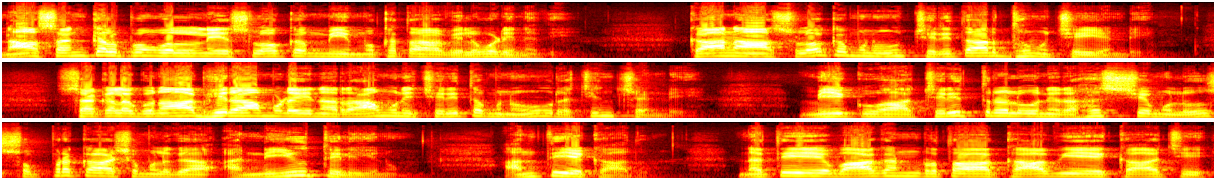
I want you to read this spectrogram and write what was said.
నా సంకల్పం వల్లనే శ్లోకం మీ ముఖత వెలువడినది. కాన ఆ శ్లోకమును చరితార్థము చేయండి. సకల గుణాభిరాముడైన రాముని చరితమును రచించండి. మీకు ఆ చరిత్రలోని రహస్యములు సుప్రకాశములుగా అన్నీయూ తెలియను. అంతేకాదు నతే వాగనృత కావ్యే కాచి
